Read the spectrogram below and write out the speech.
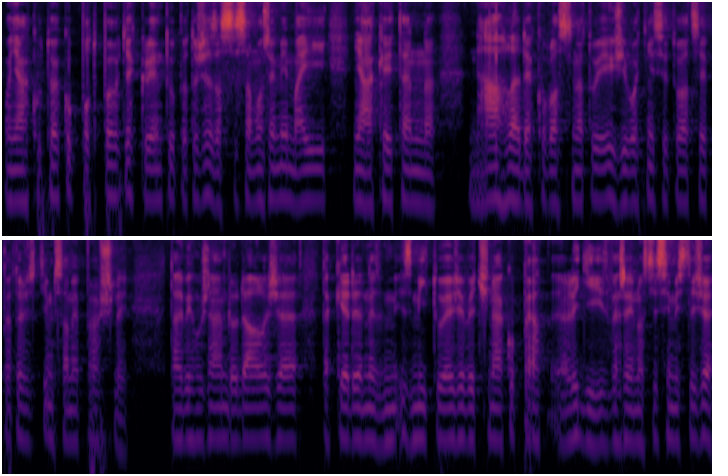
o nějakou tu jako podporu těch klientů, protože zase samozřejmě mají nějaký ten náhled jako vlastně na tu jejich životní situaci, protože s tím sami prošli. Tady bych možná jen dodal, že tak jeden z mýtů je, že většina jako pra- lidí z veřejnosti si myslí, že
